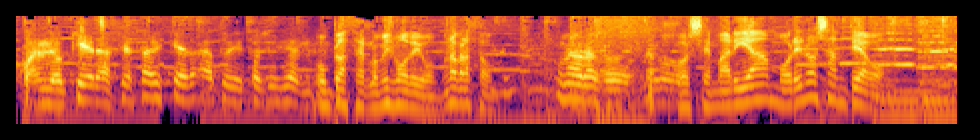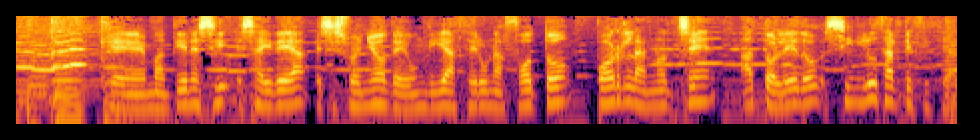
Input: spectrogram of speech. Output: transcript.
Cuando quieras, ya sabes que a tu disposición. Un placer, lo mismo digo. Un abrazo. Un abrazo. José María Moreno Santiago que mantiene esa idea, ese sueño de un día hacer una foto por la noche a Toledo sin luz artificial.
